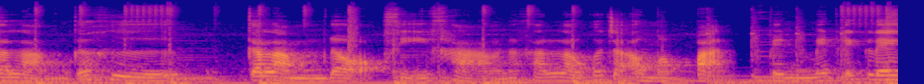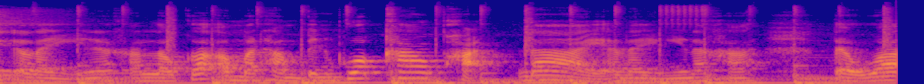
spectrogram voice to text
กระหล่ำก็คือกระหล่ำดอกสีขาวนะคะ เราก็จะเอามาปัดเป็นเม็ดเล็ก ๆ อะไรอย่างนี้ยนะคะ เราก็เอามาทำเป็นพวกข้าวผัดได้อะไรอย่างนี้ยนะคะ แต่ว่า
